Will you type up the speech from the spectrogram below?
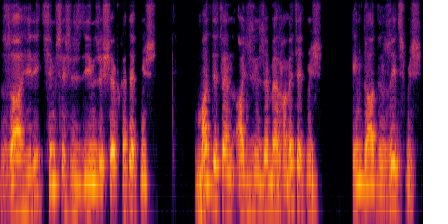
zahiri kimsesizliğinize şefkat etmiş, maddeten acizinize merhamet etmiş, imdadınıza yetişmiş.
